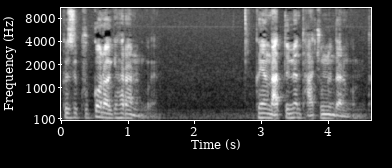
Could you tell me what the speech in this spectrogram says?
그것을 굳건하게 하라는 거예요. 그냥 놔두면 다 죽는다는 겁니다.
